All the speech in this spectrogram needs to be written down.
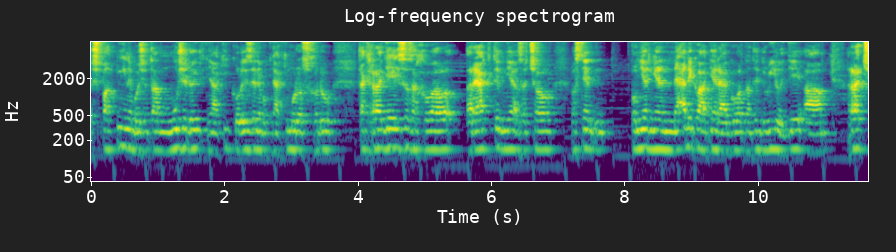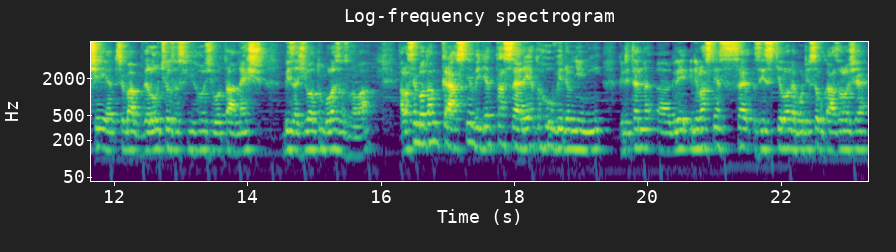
špatný nebo že tam může dojít k nějaký kolizi nebo k nějakému rozchodu, tak raději se zachoval reaktivně a začal vlastně poměrně neadekvátně reagovat na ty druhý lidi a radši je třeba vyloučil ze svého života, než by zažíval tu bolest znova. A vlastně bylo tam krásně vidět ta série toho uvědomění, kdy, ten, eh, kdy, kdy vlastně se zjistilo, nebo kdy se ukázalo, že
